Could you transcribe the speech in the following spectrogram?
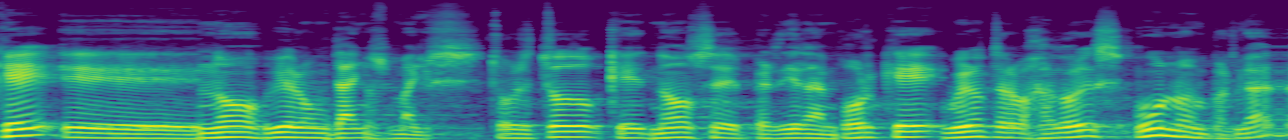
que eh, no hubieron daños mayores, sobre todo que no se perdieran, porque hubieron trabajadores, uno en particular,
